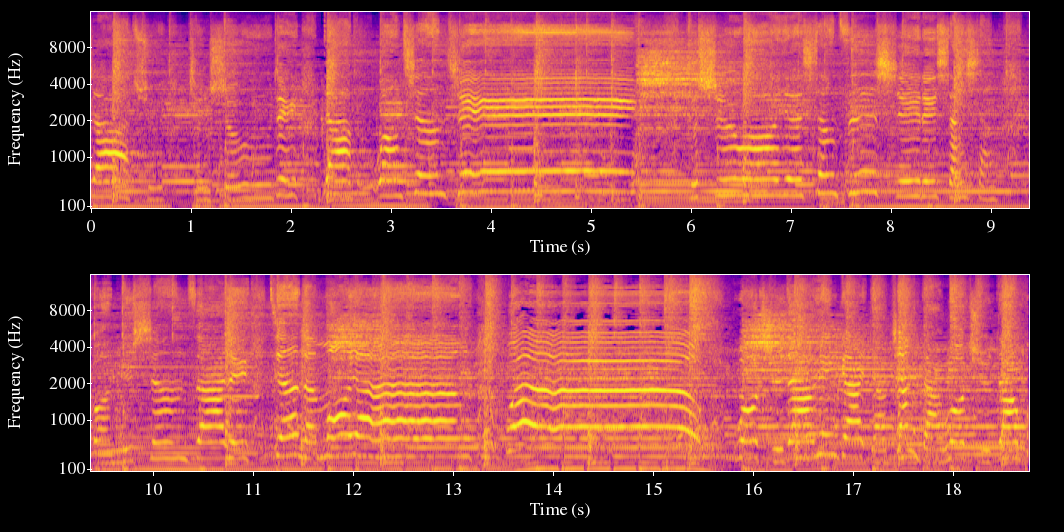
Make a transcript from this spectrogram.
下去，牵手的大步往前进。可是我也想仔细地想想，关于现在的简单模样。哦、我知道应该要长大，我知道不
